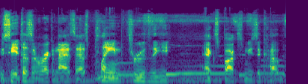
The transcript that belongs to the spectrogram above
You see, it doesn't recognize as playing through the Xbox Music Hub.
